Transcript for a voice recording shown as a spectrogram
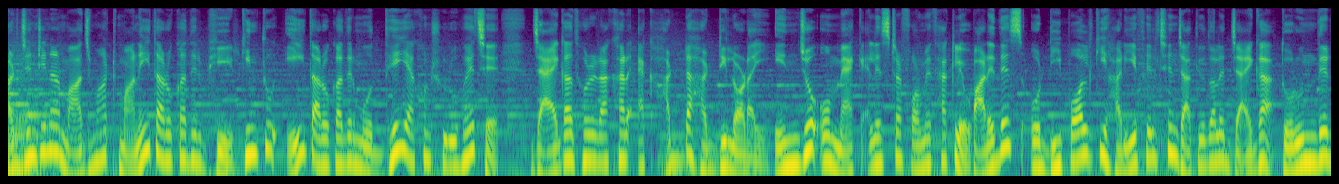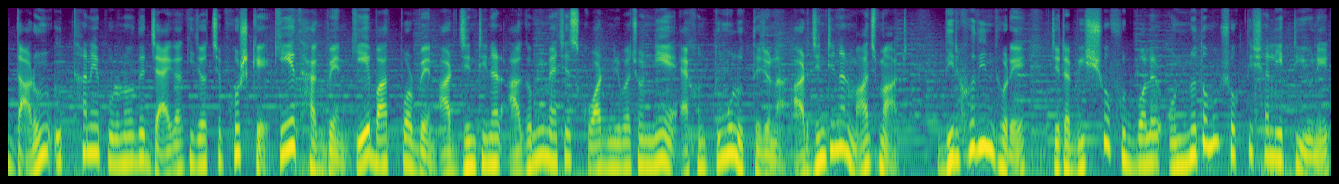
আর্জেন্টিনার মাঝমাঠ মানেই তারকাদের ভিড়। কিন্তু এই তারকাদের মধ্যেই এখন শুরু হয়েছে জায়গা ধরে রাখার এক হাড্ডাহাড্ডি লড়াই। এনজো ও ম্যাক অ্যালেস্টার ফর্মে থাকলেও পারেদেস ও ডিপল কি হারিয়ে ফেলছেন জাতীয় দলের জায়গা? তরুণদের দারুণ উত্থানে পুরনোদের জায়গা কি যাচ্ছে ফসকে? কে থাকবেন? কে বাদ পড়বেন? আর্জেন্টিনার আগামী ম্যাচে স্কোয়াড নির্বাচন নিয়ে এখন তুমুল উত্তেজনা। আর্জেন্টিনার মাঝমাঠ দীর্ঘদিন ধরে যেটা বিশ্ব ফুটবলের অন্যতম শক্তিশালী একটি ইউনিট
